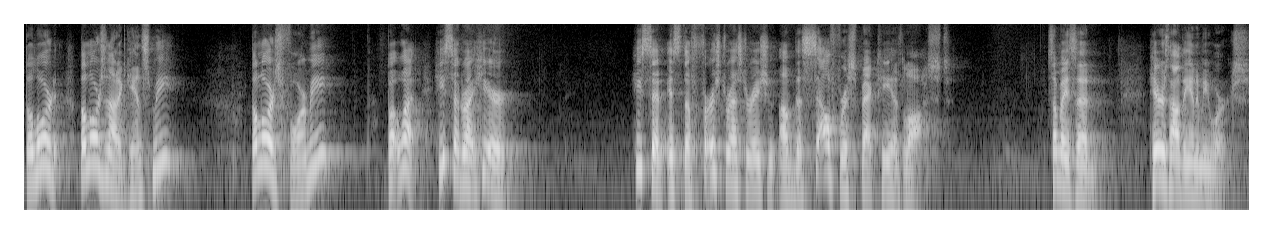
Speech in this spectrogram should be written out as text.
The Lord, the Lord's not against me. The Lord's for me. But what? He said right here, he said it's the first restoration of the self-respect he has lost. Somebody said, here's how the enemy works.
